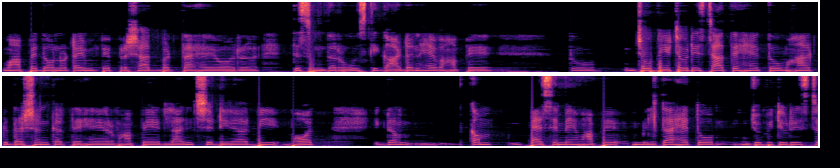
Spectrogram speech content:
वहाँ पे दोनों टाइम पे प्रसाद बढ़ता है और इतने सुंदर रोज़ के गार्डन है वहाँ पे। तो जो भी टूरिस्ट आते हैं तो वहाँ दर्शन करते हैं और वहाँ पे लंच डिनर भी बहुत एकदम कम पैसे में वहाँ पे मिलता है तो जो भी टूरिस्ट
